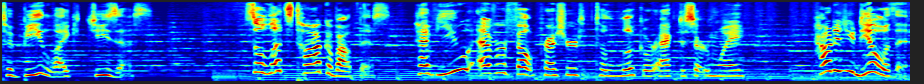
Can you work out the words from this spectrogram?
to be like Jesus. So let's talk about this. Have you ever felt pressured to look or act a certain way? How did you deal with it?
